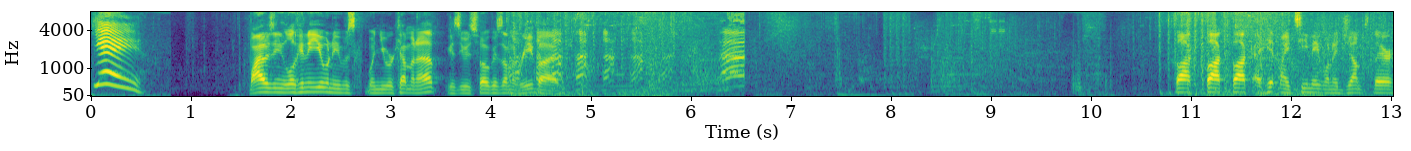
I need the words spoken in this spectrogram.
Yay! Why wasn't he looking at you when he was when you were coming up? Because he was focused on the revive. fuck, fuck, fuck. I hit my teammate when I jumped there.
